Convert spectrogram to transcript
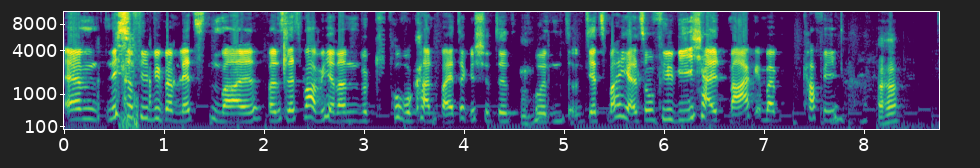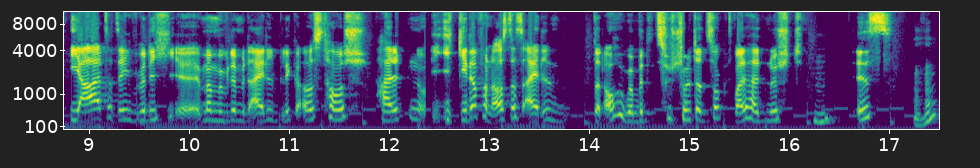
Ähm, nicht so viel wie beim letzten Mal, weil das letzte Mal habe ich ja dann wirklich provokant weitergeschüttet. Mhm. Und, und jetzt mache ich halt so viel, wie ich halt mag in meinem Kaffee. Aha. Ja, tatsächlich würde ich äh, immer mal wieder mit Idle Blickaustausch halten. Ich gehe davon aus, dass Idle dann auch immer mit den Schultern zuckt, weil halt nichts Hm. ist. Mhm.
